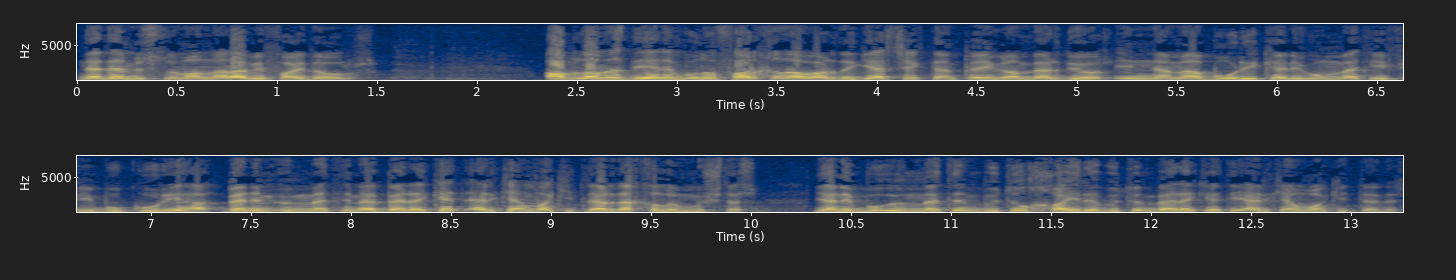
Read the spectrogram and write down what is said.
ne de Müslümanlara bir fayda olur. Ablamız diyelim bunun farkına vardı. Gerçekten peygamber diyor innema burike li ummeti fi bukuriha. Benim ümmetime bereket erken vakitlerde kılınmıştır. Yani bu ümmetin bütün hayrı, bütün bereketi erken vakittedir.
